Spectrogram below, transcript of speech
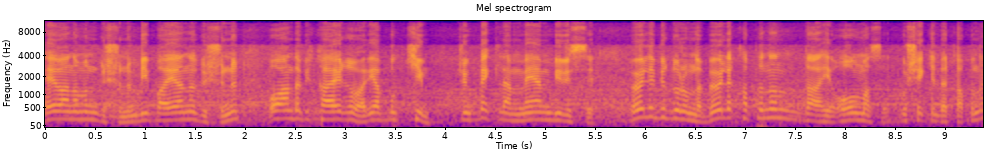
ev hanımını düşünün, bir bayanı düşünün. O anda bir kaygı var. Ya bu kim? Çünkü beklenmeyen birisi. Öyle bir durumda böyle kapının dahi olması bu şekilde kapının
